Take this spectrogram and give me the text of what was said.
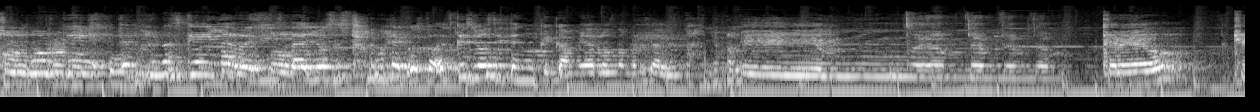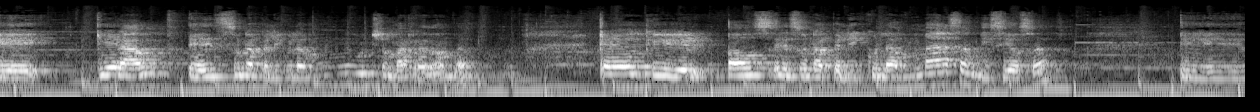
Porque eh, bueno, es que en la revista yo sí estoy muy acostumbrada. Es que yo sí tengo que cambiar los nombres al español. Eh, em, em, em, creo que Get Out es una película mucho más redonda. Creo que Us es una película más ambiciosa. Eh,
